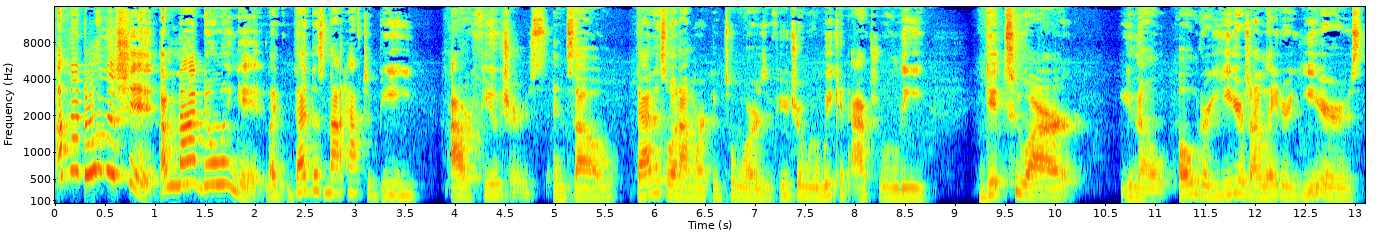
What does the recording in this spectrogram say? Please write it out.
I'm not doing this shit. I'm not doing it. Like that does not have to be our futures. And so that is what I'm working towards a future where we can actually get to our, you know, older years, our later years,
